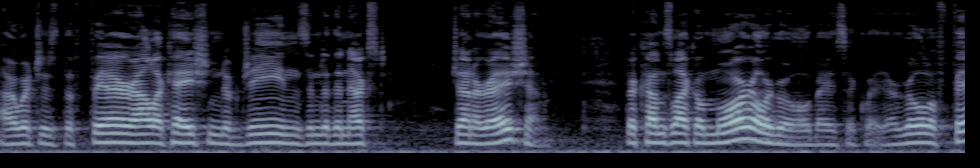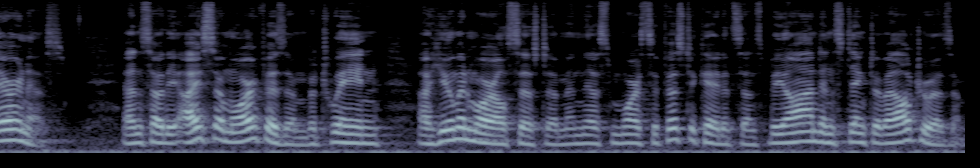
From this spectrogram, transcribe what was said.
uh, which is the fair allocation of genes into the next generation, becomes like a moral rule, basically, a rule of fairness. And so the isomorphism between a human moral system in this more sophisticated sense, beyond instinctive altruism,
